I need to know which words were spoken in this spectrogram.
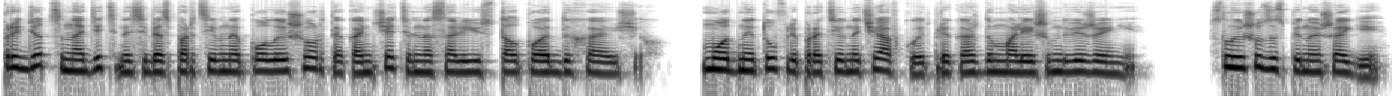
Придется надеть на себя спортивное поло и шорты, окончательно сольюсь с толпой отдыхающих. Модные туфли противно чавкают при каждом малейшем движении. Слышу за спиной шаги.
